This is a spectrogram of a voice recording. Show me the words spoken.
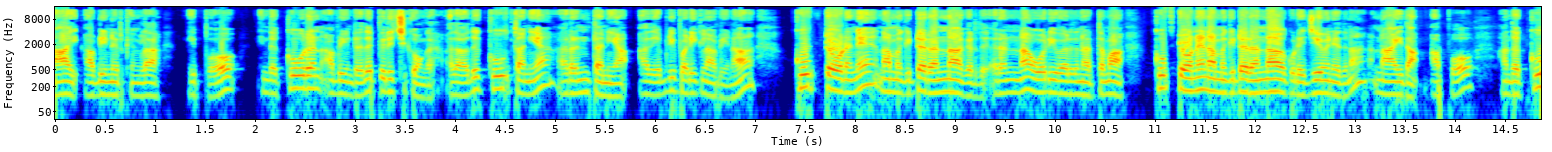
நாய் அப்படின்னு இருக்குங்களா? இப்போ இந்த கூரன் அப்படின்றத பிரிச்சுக்கோங்க. அதாவது கூ தனியா ரன் தனியா. அது எப்படி படிக்கலாம் அப்படின்னா கூப்பிட்ட உடனே நம்ம கிட்ட ரன் ஆகுறது ரன்னா ஓடி வருதுன்னு அர்த்தமா? கூப்பிட்ட உடனே நம்ம கிட்ட ரன் ஆகக்கூடிய ஜீவன் எதுனா? நாய் தான் அப்போ அந்த கூ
